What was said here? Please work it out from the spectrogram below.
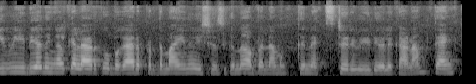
ഈ വീഡിയോ നിങ്ങൾക്ക് എല്ലാവർക്കും ഉപകാരപ്രദമായി എന്ന് വിശ്വസിക്കുന്നു. അപ്പം നമുക്ക് നെക്സ്റ്റ് ഒരു വീഡിയോയിൽ കാണാം. താങ്ക്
